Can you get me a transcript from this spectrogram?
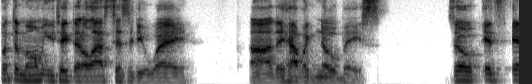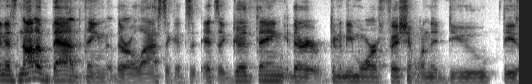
But the moment you take that elasticity away, uh, they have like no base. So it's and it's not a bad thing that they're elastic. It's it's a good thing. They're going to be more efficient when they do these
